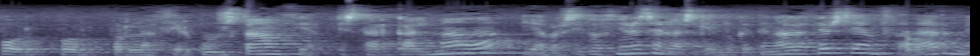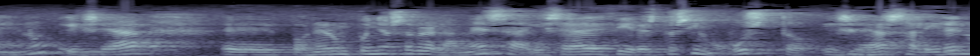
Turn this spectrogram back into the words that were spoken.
por, por, la circunstancia estar calmada y habrá situaciones en las que lo que tenga que hacer sea enfadarme ¿no? y sea eh, poner un puño sobre la mesa y sea decir esto es injusto y sea salir en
